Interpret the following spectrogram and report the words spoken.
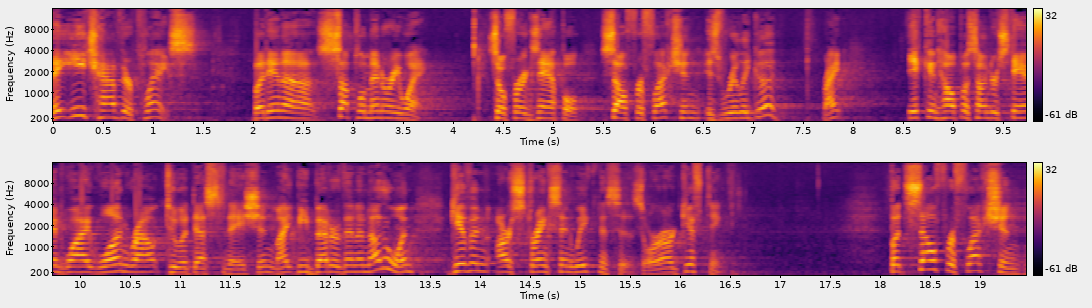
They each have their place, but in a supplementary way. So, for example, self reflection is really good, right? It can help us understand why one route to a destination might be better than another one, given our strengths and weaknesses or our gifting. But self reflection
